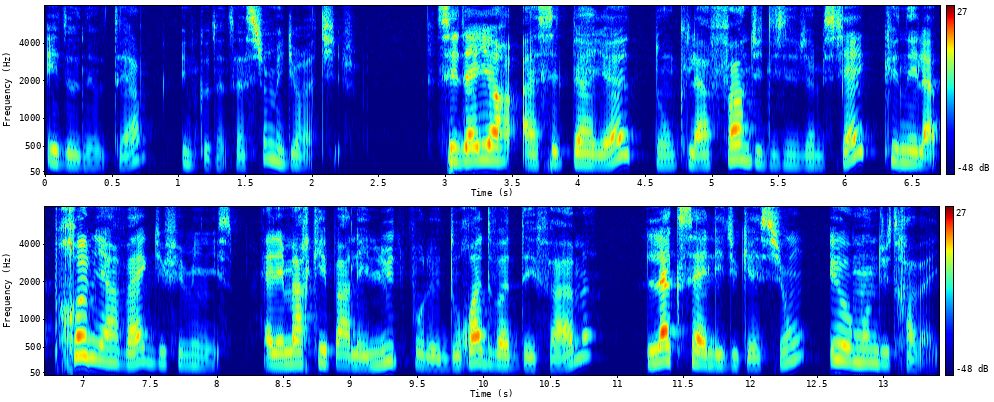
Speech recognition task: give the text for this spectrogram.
et donner au terme une connotation médiorative. C'est d'ailleurs à cette période, donc la fin du XIXe siècle, que naît la première vague du féminisme. Elle est marquée par les luttes pour le droit de vote des femmes, l'accès à l'éducation et au monde du travail.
